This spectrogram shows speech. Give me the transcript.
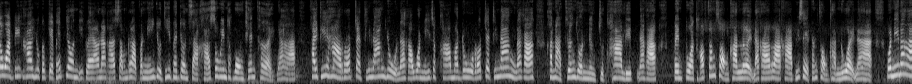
สวัสดีค่ะ อยู่กับเก็บเพชรยนต์อีกแล้วนะคะสำหรับวันนี้อยู่ที่เพชรยนต์สาขาสุวินทวงศ์เช่นเคยนะคะ ใครที่หารถเจ็ดที่นั่งอยู่นะคะ วันนี้จะพามาดูรถเจ็ดที่นั่งนะคะ ขนาดเครื่องยนต์ 1.5 ลิตรนะคะ เป็นตัวท็อปทั้งสองคันเลยนะคะ ราคาพิเศษทั้งสองคันด้วยนะคะวันนี้นะคะ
